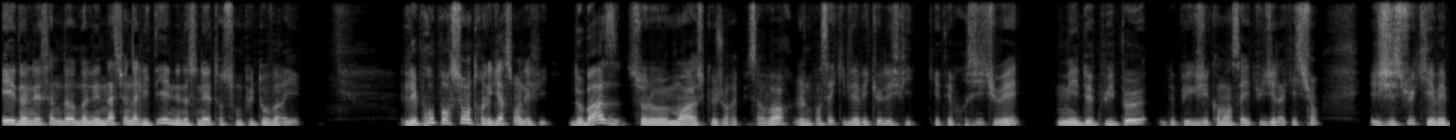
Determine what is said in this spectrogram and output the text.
Et dans les, dans les nationalités, les nationalités sont plutôt variées les proportions entre les garçons et les filles. De base, selon moi, ce que j'aurais pu savoir, je ne pensais qu'il y avait que les filles qui étaient prostituées. Mais depuis peu, depuis que j'ai commencé à étudier la question, j'ai su qu'il y avait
